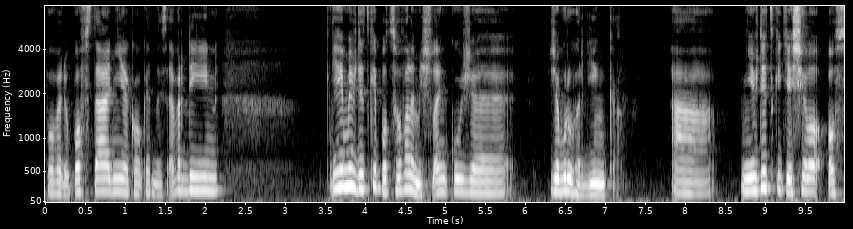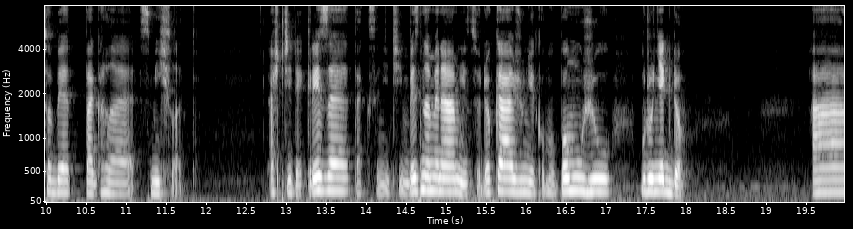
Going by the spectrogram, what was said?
povedu povstání jako Katniss Everdeen. Knihy mi vždycky podsouvaly myšlenku, že, že budu hrdinka. A mě vždycky těšilo o sobě takhle smýšlet. Až přijde krize, tak se něčím vyznamenám, něco dokážu, někomu pomůžu, budu někdo. A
